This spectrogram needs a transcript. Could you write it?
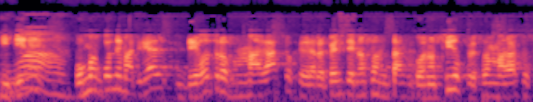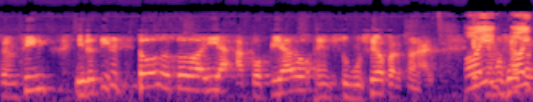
Y tiene Wow. un montón de material de otros magazos que de repente no son tan conocidos, pero son magazos en fin, y lo tiene todo, todo ahí acopiado en su museo personal. Hoy, Ese museo hoy personal-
